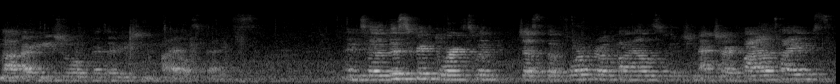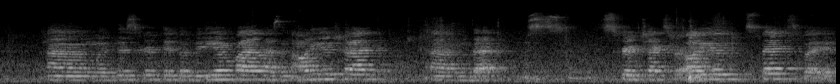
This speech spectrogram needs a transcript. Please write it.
not our usual preservation file specs. And so this script works with just the four profiles, which match our file types. Um, with this script, if a video file has an audio track, um, that script checks for audio specs, but if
